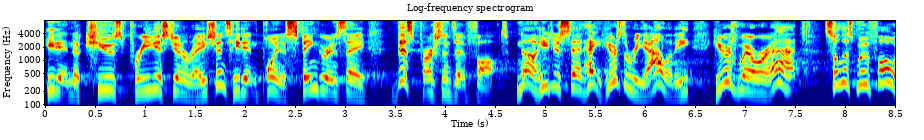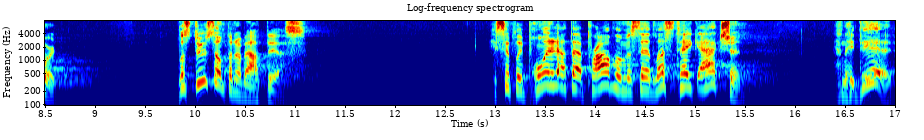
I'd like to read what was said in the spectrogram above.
he didn't accuse previous generations. He didn't point his finger and say, this person's at fault. No, he just said, hey, here's the reality. Here's where we're at. So let's move forward. Let's do something about this. He simply pointed out that problem and said, let's take action. And they did.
